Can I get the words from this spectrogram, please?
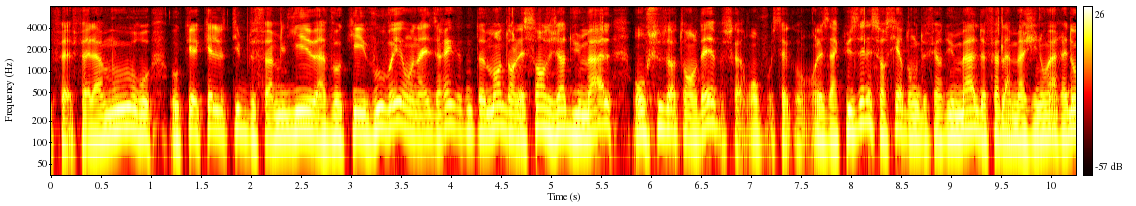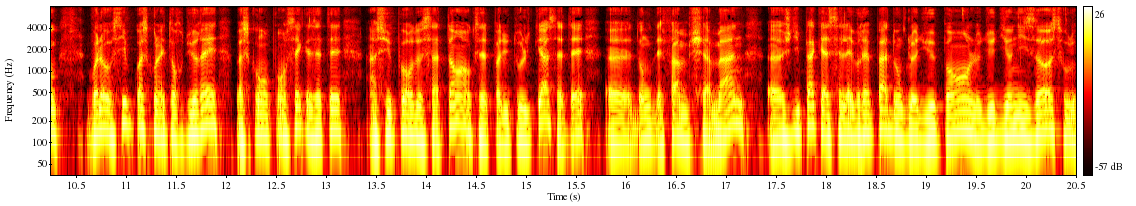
fait, l'amour ou, ou quel, quel type de familier invoquez-vous? Vous voyez, on a directement dans l'essence déjà du mal. On sous-entendait parce qu'on les accusait les sorcières donc de faire du mal, de faire de la magie noire. Et donc voilà aussi pourquoi est-ce qu'on les torturait parce qu'on pensait qu'elles étaient un support de Satan, alors que c'est pas du tout le cas. C'était euh, donc des femmes chamanes. Euh, je dis pas qu'elles célébraient pas donc le dieu Pan, le dieu Dionysos ou,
